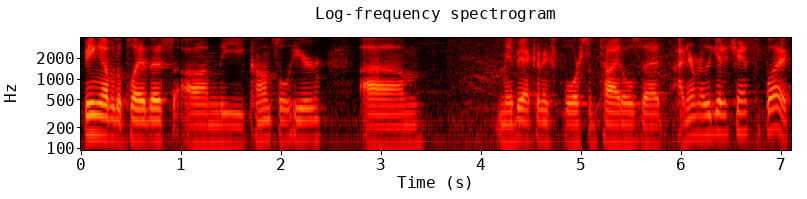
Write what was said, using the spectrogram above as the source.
being able to play this on the console here, um, maybe I can explore some titles that I didn't really get a chance to play.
